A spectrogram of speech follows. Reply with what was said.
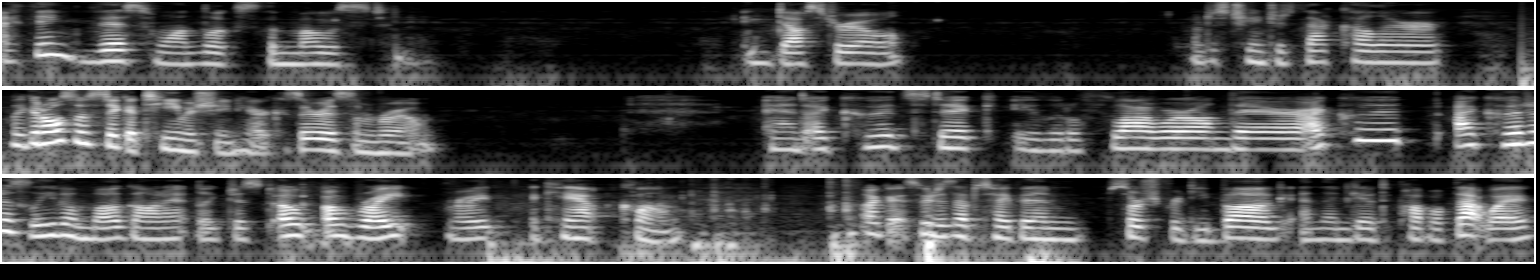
I think this one looks the most industrial. I'll just change it to that color. We could also stick a tea machine here because there is some room. And I could stick a little flower on there. I could I could just leave a mug on it, like just oh oh right, right. I can't clone. Okay, so we just have to type in search for debug and then get it to pop up that way.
